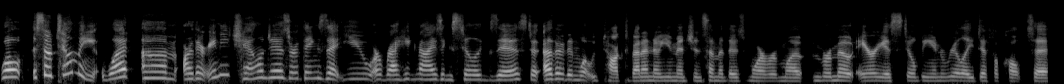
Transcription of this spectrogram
Well, so tell me, what um, are there any challenges or things that you are recognizing still exist uh, other than what we've talked about? I know you mentioned some of those more remote remote areas still being really difficult to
